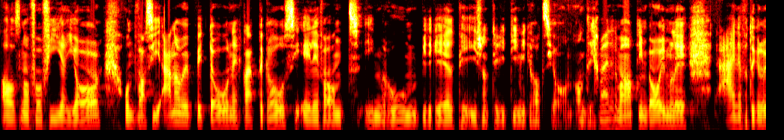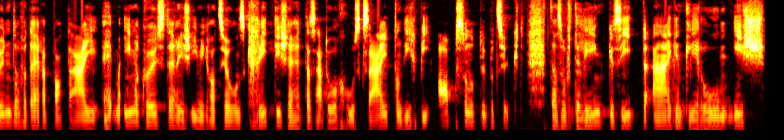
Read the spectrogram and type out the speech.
als noch vor vier Jahren. Und was ich auch noch betonen ich glaube, der grosse Elefant im Raum bei der GLP ist natürlich die Migration. Und ich meine, der Martin Bäumle, einer der Gründer dieser Partei, hat man immer gewusst, er ist immigrationskritisch, er hat das auch durchaus gesagt und ich bin absolut überzeugt, dass auf der linken Seite eigentlich Raum ist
